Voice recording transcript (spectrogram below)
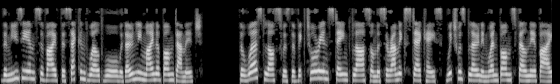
The museum survived the Second World War with only minor bomb damage. The worst loss was the Victorian stained glass on the ceramics staircase, which was blown in when bombs fell nearby.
